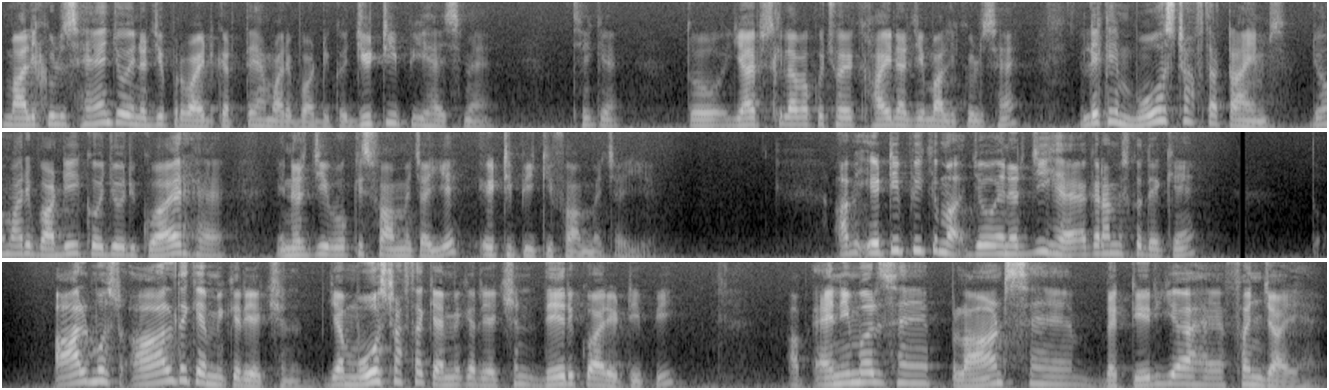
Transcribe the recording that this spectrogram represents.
मालिक्यूल्स हैं जो एनर्जी प्रोवाइड करते हैं हमारी बॉडी को। जीटीपी है इसमें, ठीक है? तो या इसके अलावा कुछ एक हाई एनर्जी मालिक्यूल्स हैं। लेकिन मोस्ट ऑफ़ द टाइम्स जो हमारी बॉडी को जो रिक्वायर है एनर्जी वो किस फॉर्म में चाहिए? एटीपी की फॉर्म में चाहिए। अब ए टी पी की जो एनर्जी है, अगर हम इसको देखें तो almost all the chemical reaction या most of the chemical reaction they require A T P अब एनिमल्स हैं प्लांट्स हैं बैक्टीरिया है फंजाई हैं.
